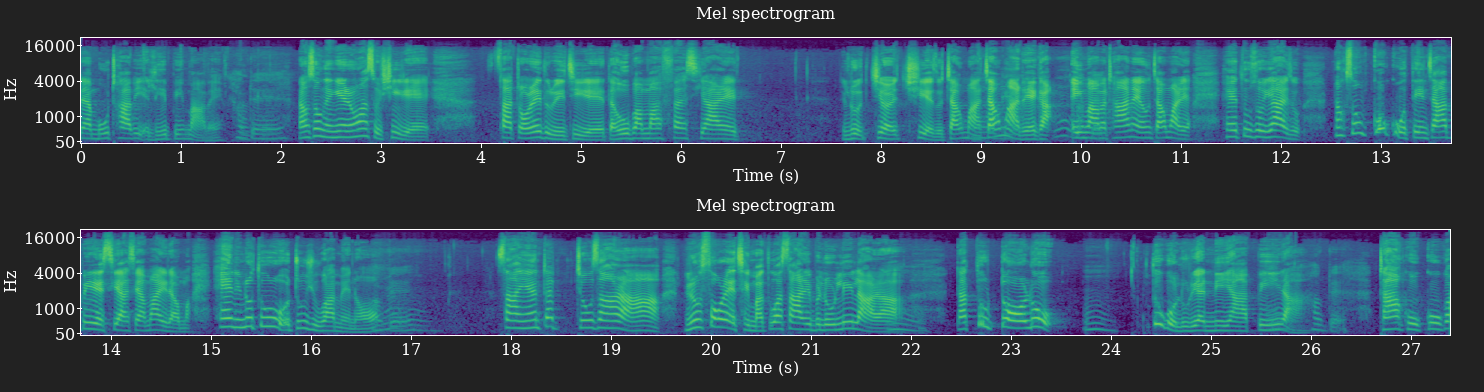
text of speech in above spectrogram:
တန်မိုးထားပြီးအလေးပေးမှာပဲဟုတ်တယ်နောက်ဆုံးငယ်ငယ်တုန်းကဆိုရှိတယ်စာတော်တဲ့သူတွေကြည့်တယ် The Obama First ရတဲ့ ဒီလိုကြည့်ရရှိရဆိုကျောင်းမှာကျောင်းမှာတဲကအိမ်မှာမထားနိုင်အောင်ကျောင်းမှာတဲကဟဲသူဆိုရတယ်ဆိုနောက်ဆုံးကိုကိုတင် जा ပေးတဲ့ဆရာဆရာမတွေတောင်မှဟဲနင်တို့သူတို့အတူယူရမယ်နော် ဟုတ်တယ် စာရန်တက်စ조사တာနင်တို့စောတဲ့အချိန်မှာ तू ကစာတွေဘယ်လိုလေ့လာတာဒါ तू တော်လို့သူ့ကိုလူတွေကနေရာပေးတာ ဟုတ်တယ် ဒါကိုကိုက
